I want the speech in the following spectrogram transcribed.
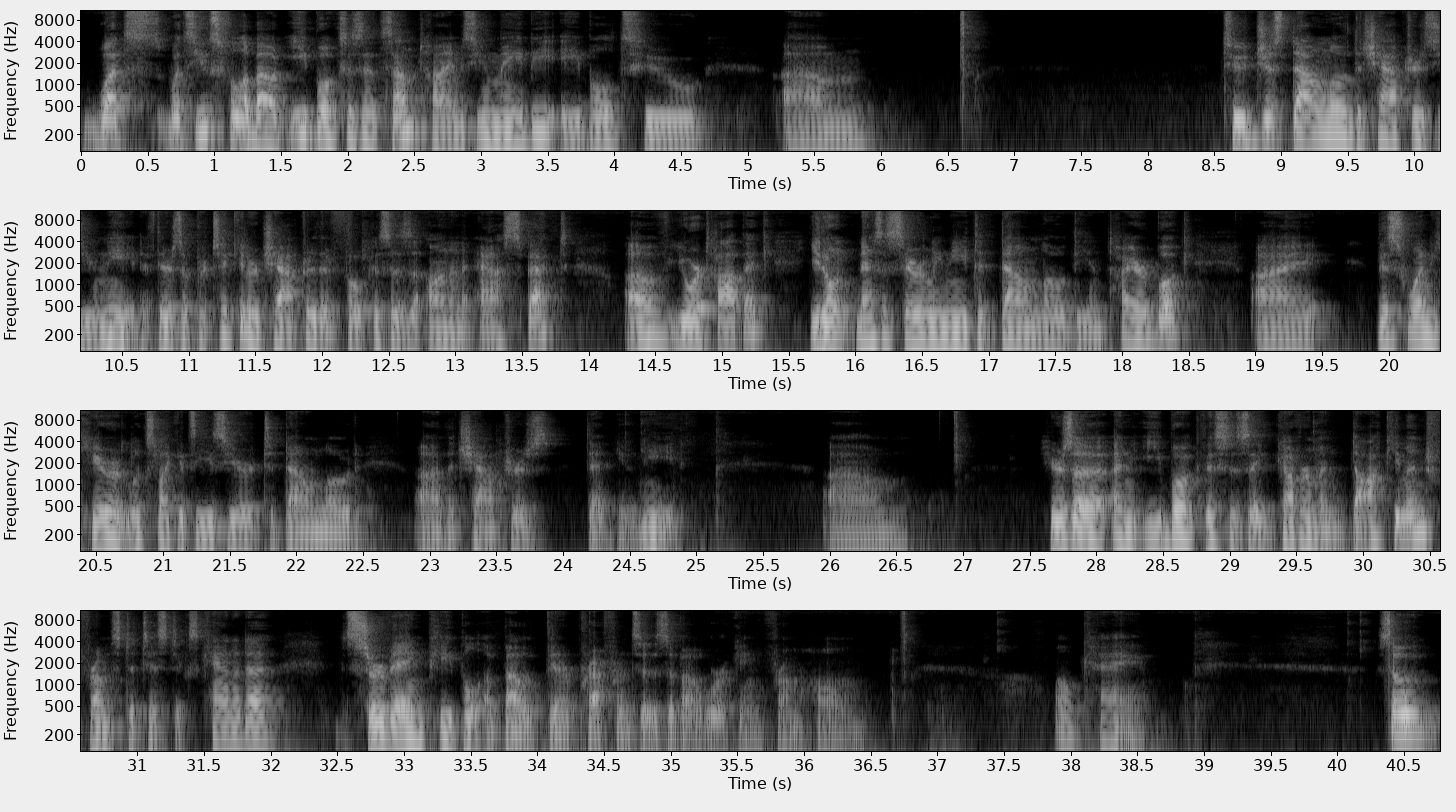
what's what's useful about ebooks is that sometimes you may be able to um, to just download the chapters you need. If there's a particular chapter that focuses on an aspect of your topic, you don't necessarily need to download the entire book. I this one here, it looks like it's easier to download uh, the chapters that you need. Um, here's a, an ebook. This is a government document from Statistics Canada surveying people about their preferences about working from home. Okay. So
